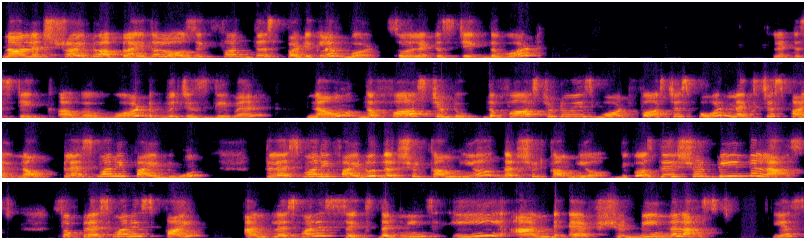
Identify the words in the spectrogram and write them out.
Now let's try to apply the logic for this particular word. So let us take the word. Let us take our word which is given. Now the first two, the first two is what? First is 4, next is 5. Now plus 1 if I do, plus 1 if I do, that should come here, that should come here because they should be in the last. So plus 1 is 5 and plus 1 is 6. That means E and F should be in the last. Yes,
